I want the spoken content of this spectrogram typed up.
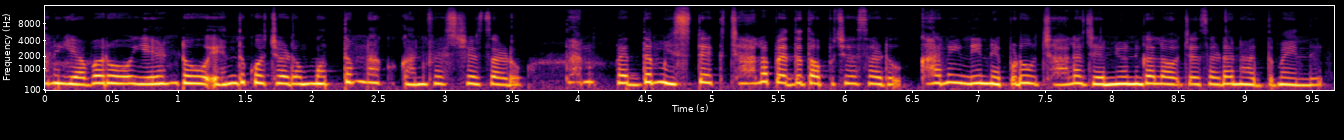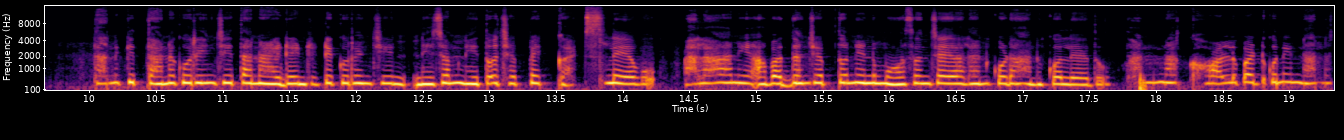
తను ఎవరో ఏంటో ఎందుకు వచ్చాడో మొత్తం నాకు కన్ఫెస్ చేశాడు. తను పెద్ద మిస్టేక్ చాలా పెద్ద తప్పు చేశాడు. కానీ నేను ఎప్పుడు చాలా జెన్యున్గా లవ్ చేశాడని అర్థమైంది. తనకి తన గురించి తన ఐడెంటిటీ గురించి నిజం నీతో చెప్పే గట్స్ లేవు. అలా అని అబద్ధం చెప్తూ నేను మోసం చేయాలని కూడా అనుకోలేదు. తను నా కాళ్ళు పట్టుకుని నన్ను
